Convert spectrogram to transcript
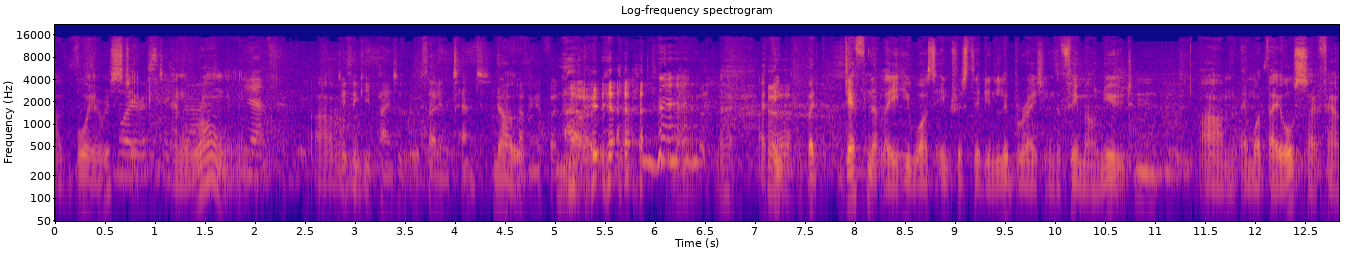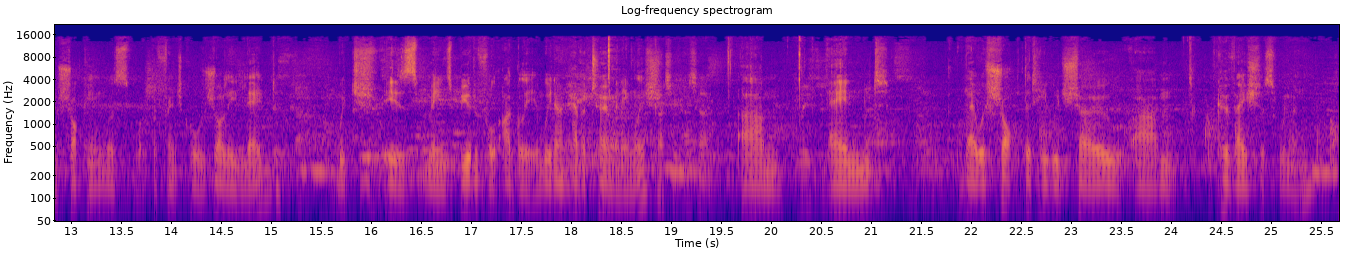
a voyeuristic, Voyeuristic, and right. wrong. Yeah. Do you think he painted it with that intent? No. Having it? But no. I think, but definitely he was interested in liberating the female nude. Um, and what they also found shocking was what the French call jolie laide, which is means beautiful, ugly, and we don't have a term in English. Gotcha, gotcha. and they were shocked that he would show um, curvaceous women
